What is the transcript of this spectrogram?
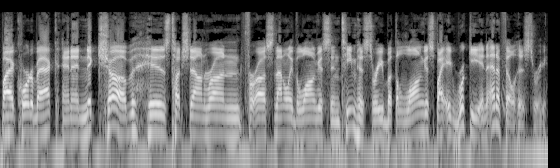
by a quarterback. And then Nick Chubb, his touchdown run for us, not only the longest in team history, but the longest by a rookie in NFL history.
